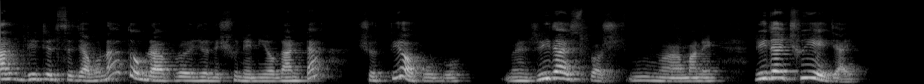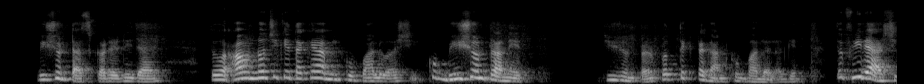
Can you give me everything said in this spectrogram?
আর ডিটেলসে যাব না, তোমরা প্রয়োজনে শুনে নিও গানটা। সত্যি অপূর্ব। হৃদয় স্পর্শ মানে হৃদয় ছুঁয়ে যায়। ভীষণ টাচ করে হৃদয়। তো আমার নচিকেতাকে আমি খুব ভালোবাসি। খুব ভীষণ প্রাণের, ভীষণ প্রাণ, প্রত্যেকটা গান খুব ভালো লাগে। তো ফিরে আসি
